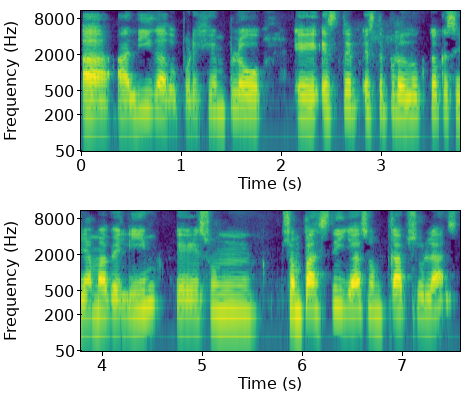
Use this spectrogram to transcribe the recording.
al hígado. Por ejemplo, eh, este, este producto que se llama Belim es un, son pastillas, son cápsulas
